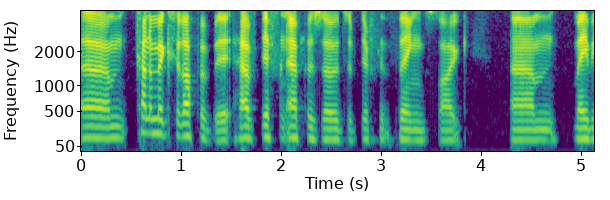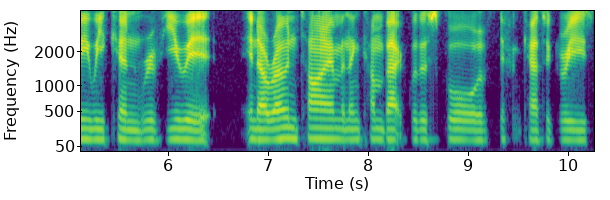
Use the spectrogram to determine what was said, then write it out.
um, kind of mix it up a bit, have different episodes of different things. Like um, maybe we can review it in our own time and then come back with a score of different categories.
